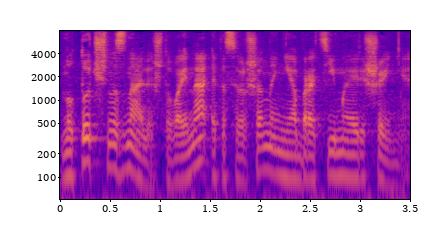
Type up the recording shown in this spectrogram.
но точно знали, что война это совершенно необратимое решение.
